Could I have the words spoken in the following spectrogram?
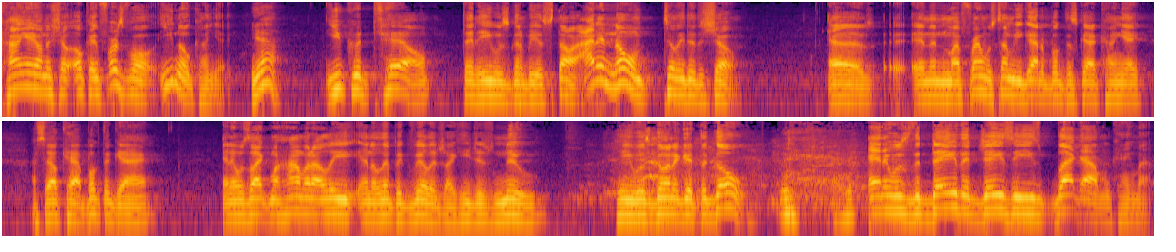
Kanye on the show. Okay, first of all, you know Kanye. Yeah. You could tell that he was going to be a star. I didn't know him till he did the show. Uh, and then my friend was telling me, you got to book this guy, Kanye. I said, okay, I booked the guy. And it was like Muhammad Ali in Olympic Village. Like he just knew he was going to get the gold. and it was the day that Jay-Z's Black Album came out.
